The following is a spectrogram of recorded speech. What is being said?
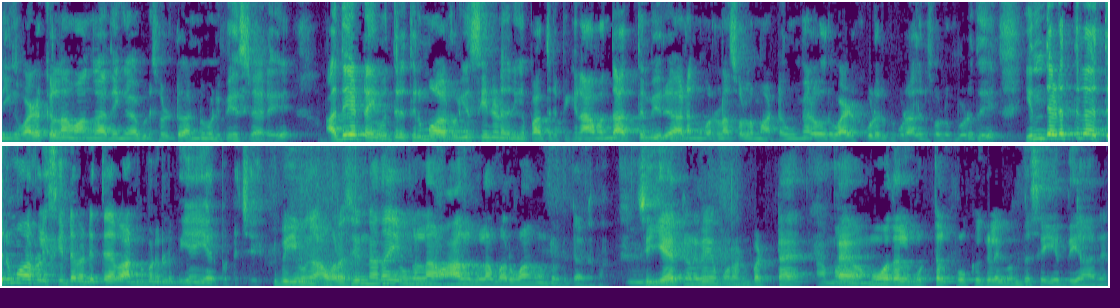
நீங்கள் வழக்கெல்லாம் வாங்காதீங்க அப்படின்னு சொல்லிட்டு அன்புமணி பேசுகிறாரு அதே டைம் திரு திருமாவர்களையும் சீனனை நீங்கள் பார்த்துருப்பீங்க. நான் வந்து அத்துமீறு அடங்குமுறைலாம் சொல்ல மாட்டேன். உன் மேலே ஒரு வழக்கு கூட இருக்கக்கூடாதுன்னு சொல்லும் பொழுது இந்த இடத்துல திருமாவர்களை சீண்ட வேண்டிய தேவை அன்புமணிகளுக்கு ஏன் ஏற்பட்டுச்சு? இப்போ இவங்க அவரை சீனா தான் இவங்கெல்லாம் ஆளுங்கெல்லாம் வருவாங்கன்றதுக்காக தான். ஏற்கனவே முரண்பட்ட மோதல் முட்டல் போக்குகளை வந்து செய்யறது யாரு?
